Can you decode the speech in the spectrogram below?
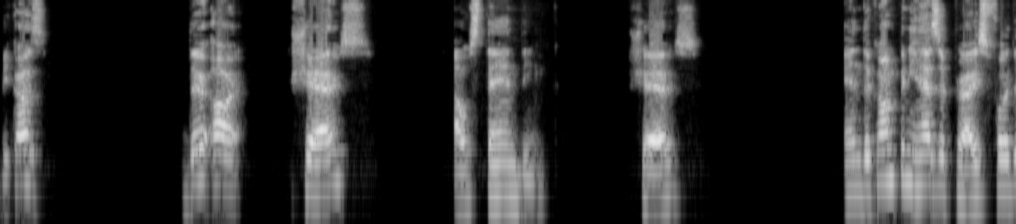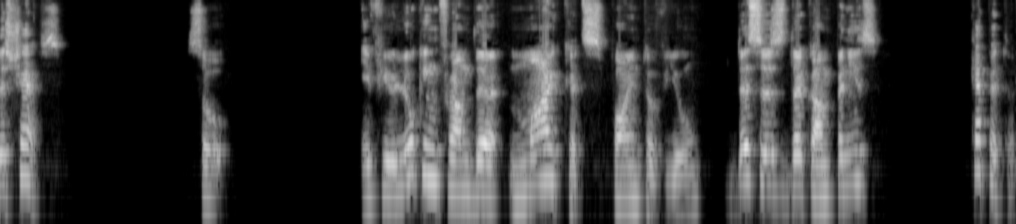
because there are shares, outstanding shares, and the company has a price for the shares. So, if you're looking from the market's point of view, this is the company's capital.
